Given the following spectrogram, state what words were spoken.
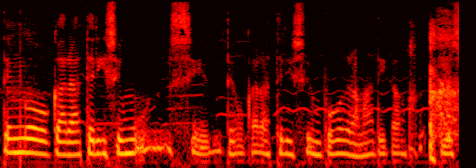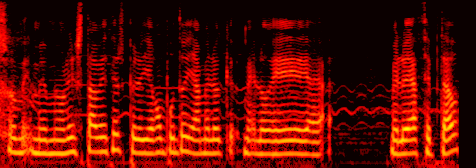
Tengo carácter y soy mu- sí, tengo carácter y soy un poco dramática. Y eso me, me molesta a veces, pero llega un punto ya me lo, me lo he me lo he aceptado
